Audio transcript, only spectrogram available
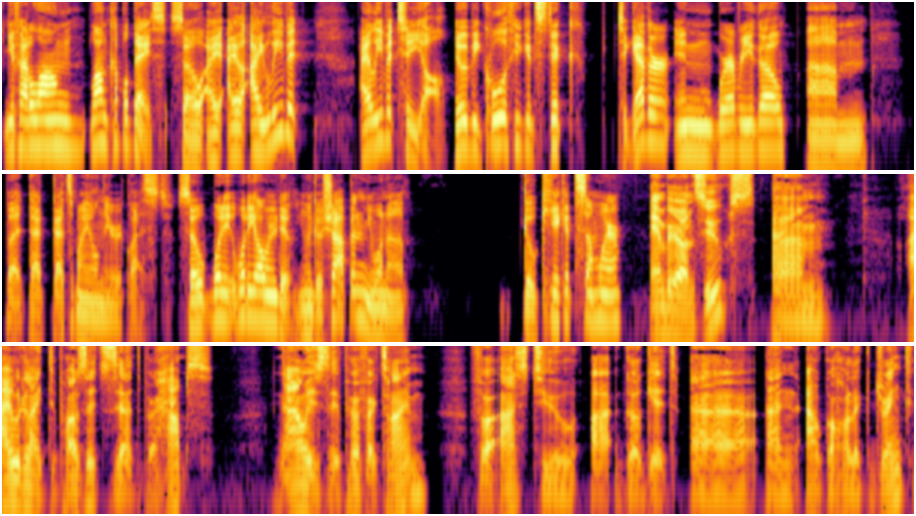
you've had a long long couple days, so I, I I leave it I leave it to y'all. It would be cool if you could stick together in wherever you go. Um, but that that's my only request. So what do what do y'all want to do? You want to go shopping? You want to go kick it somewhere? Amber on Zooks, um, I would like to posit that perhaps now is the perfect time for us to uh, go get uh, an alcoholic drink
